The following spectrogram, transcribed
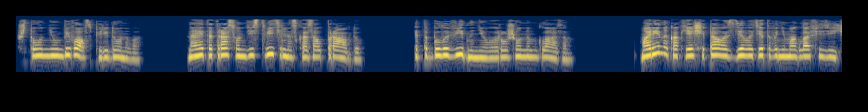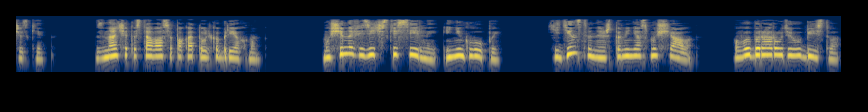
что он не убивал Спиридонова. На этот раз он действительно сказал правду. Это было видно невооруженным глазом. Марина, как я считала, сделать этого не могла физически — Значит, оставался пока только Брехман. Мужчина физически сильный и не глупый. Единственное, что меня смущало — выбор орудия убийства.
